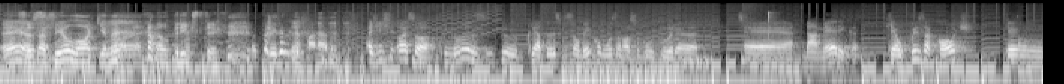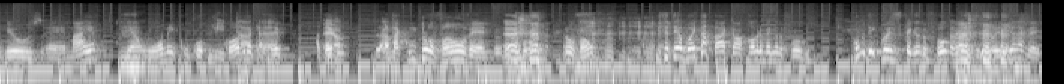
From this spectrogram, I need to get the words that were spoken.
É, Nossa, assim é o Loki, né? É o Trickster. É o Trigger da parada. A gente, olha só, tem duas cri- criaturas que são bem comuns na nossa cultura é, da América, que é o Quetzalcoatl, que é um deus é, maia, que é um homem com corpo de Eita, cobra, que cara. até, até É. ataca com um trovão, velho. Um trovão. E você tem a Boitatá, que é uma cobra pegando fogo. Como tem coisas pegando fogo na nossa mitologia, né, velho?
